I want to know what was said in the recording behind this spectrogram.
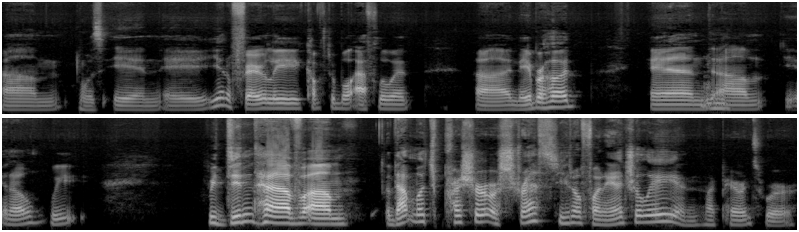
Um, was in a you know fairly comfortable, affluent uh, neighborhood, and Mhm. um, you know we we didn't have um, that much pressure or stress, you know, financially, and my parents were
